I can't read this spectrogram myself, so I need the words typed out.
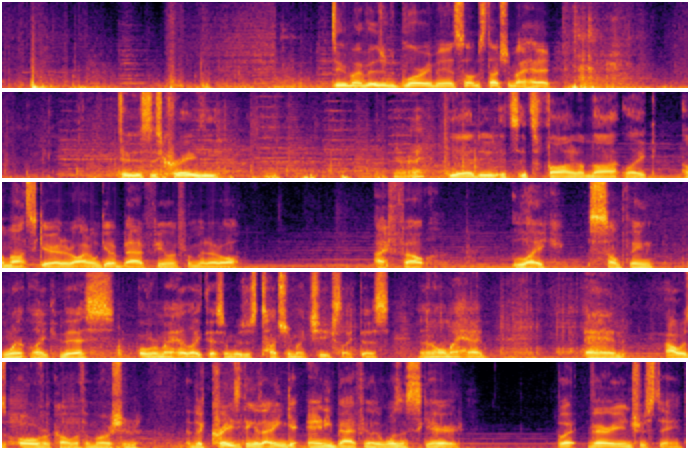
Dude, my vision's blurry, man. Something's touching my head. Dude, this is crazy. You all right? Yeah, dude, it's it's fine. I'm not like I'm not scared at all. I don't get a bad feeling from it at all. I felt like something went like this over my head like this and was just touching my cheeks like this and then all my head. And I was overcome with emotion. The crazy thing is I didn't get any bad feelings. I wasn't scared. But very interesting.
